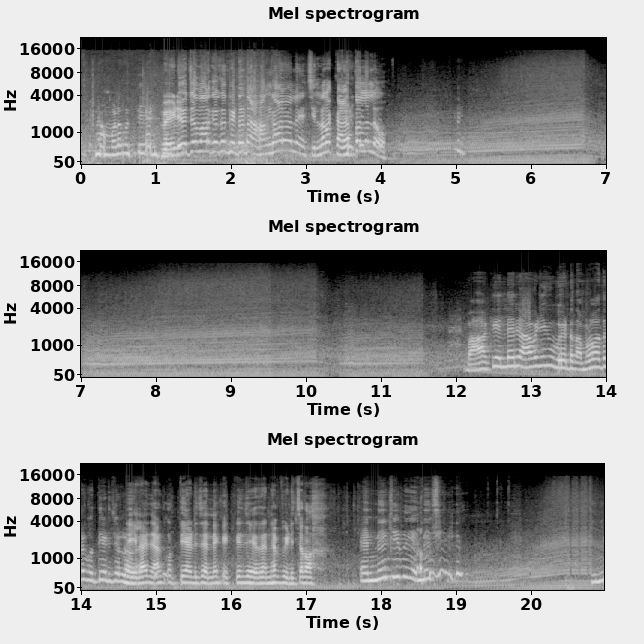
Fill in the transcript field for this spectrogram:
കേറ് കേറ് വെടിവെച്ചമാർക്കൊക്കെ കിട്ടട്ടെ. അഹങ്കാരമല്ലേ? ചില്ലറ കഴപ്പല്ലല്ലോ. ബാക്കി എല്ലാരും ആ വഴിയൊക്കെ പോയിട്ടോ. നമ്മൾ മാത്രമേ കുത്തി അടിച്ചുള്ളൂ. നീല ഞാൻ കുത്തി അടിച്ച് എന്നെ കിക്കും ചെയ്ത് എന്നെ പിടിച്ചടാ എന്നെയും ചെയ്ത് എന്നെയും ചെയ്ത്. ഇനി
